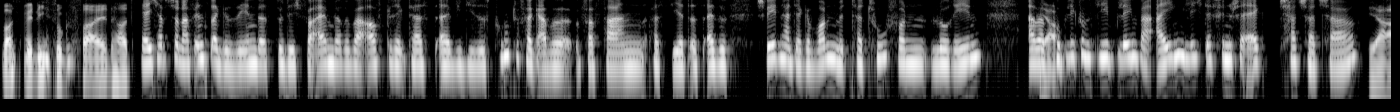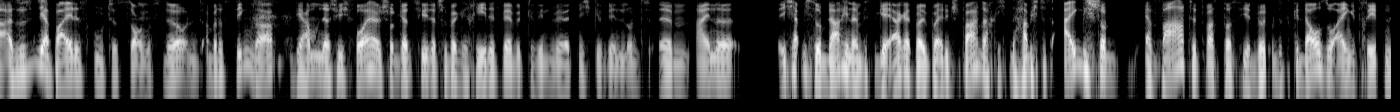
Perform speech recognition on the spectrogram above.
was mir nicht so gefallen hat. Ja, ich habe schon auf Insta gesehen, dass du dich vor allem darüber aufgeregt hast, äh, wie dieses Punktevergabeverfahren passiert ist. Also Schweden hat ja gewonnen mit Tattoo von Lorraine, aber ja. Publikumsliebling war eigentlich der finnische Act Cha-Cha-Cha. Ja, also es sind ja beides gute Songs, ne? Und, aber das Ding war, wir haben natürlich vorher schon ganz viel darüber geredet, wer wird gewinnen, wer wird nicht gewinnen. Und ähm, eine ich habe mich so im Nachhinein ein bisschen geärgert, weil bei den Sprachnachrichten habe ich das eigentlich schon erwartet, was passieren wird und es ist genauso eingetreten,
